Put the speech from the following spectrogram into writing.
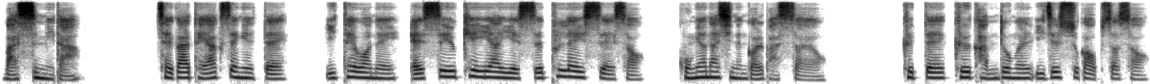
맞습니다. 제가 대학생일 때 이태원의 SUKIS 플레이스에서 공연하시는 걸 봤어요. 그때 그 감동을 잊을 수가 없어서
